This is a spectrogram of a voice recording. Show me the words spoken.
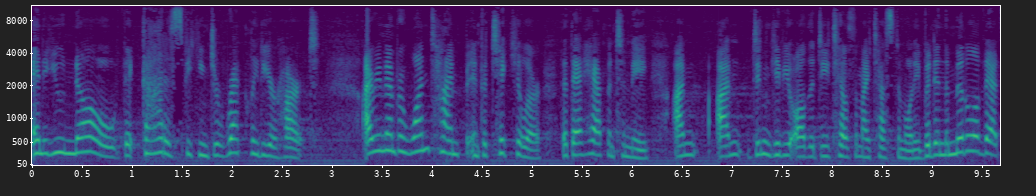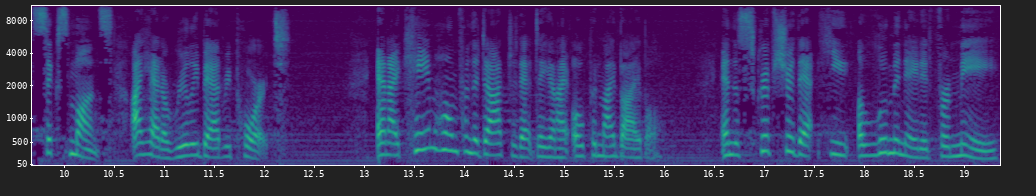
and you know that God is speaking directly to your heart. I remember one time in particular that that happened to me. I am didn't give you all the details of my testimony, but in the middle of that six months, I had a really bad report. And I came home from the doctor that day and I opened my Bible. And the scripture that he illuminated for me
